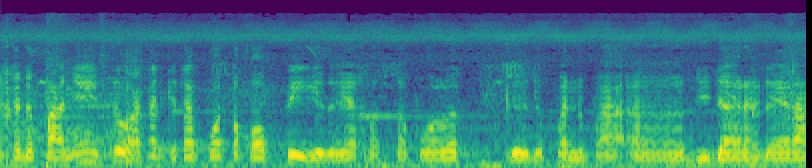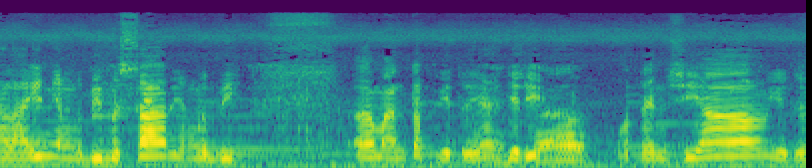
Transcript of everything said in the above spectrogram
ke depannya itu akan kita fotokopi gitu ya, kita polot ke depan-depan eh, di daerah-daerah lain yang lebih besar, yang lebih eh, mantap gitu ya. Jadi Potensial. potensial gitu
